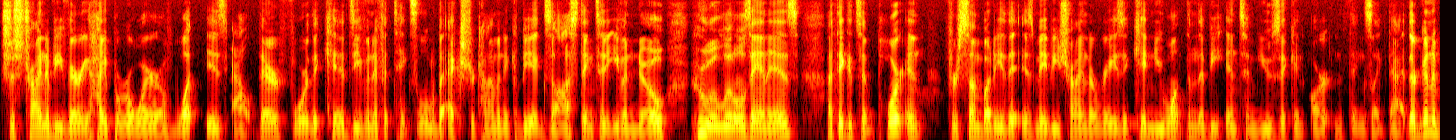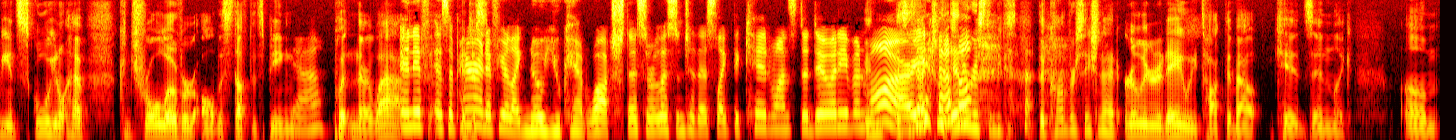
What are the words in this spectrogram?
just trying to be very hyper aware of what is out there for the kids, even if it takes a little bit extra time and it can be exhausting to even know who a little Xan is. I think it's important for somebody that is maybe trying to raise a kid and you want them to be into music and art and things like that. They're going to be in school. You don't have control over all the stuff that's being yeah. put in their lap. And if, as a parent, just- if you're like, no, you can't watch this or listen to this, like the kid wants to do it even more. It's actually know? interesting because the conversation I had earlier today, we talked about kids and like, um,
